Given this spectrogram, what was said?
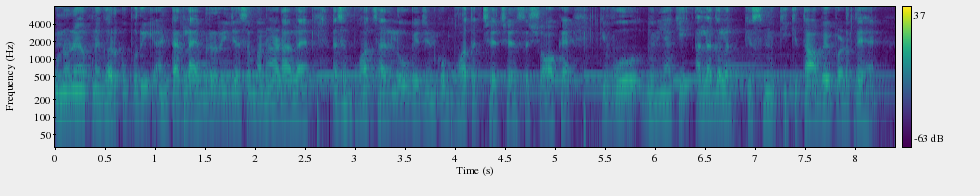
उन्होंने अपने घर को पूरी एंटायर लाइब्रेरी जैसे बना डाला है। ऐसे बहुत सारे लोग हैं जिनको बहुत अच्छे अच्छे ऐसे शौक है कि वो दुनिया की अलग अलग किस्म की किताबें पढ़ते हैं।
